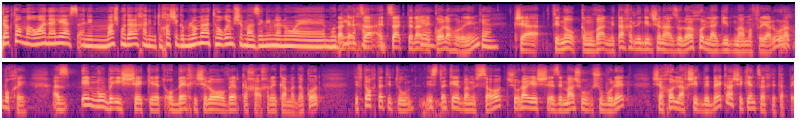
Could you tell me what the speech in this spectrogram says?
דוקטור מרואן אליאס, אני ממש מודה לך, אני בטוחה שגם לא מעט הורים שמאזינים לנו uh, מודים רק לך. רק עצה קטנה כן. לכל ההורים. כן. כשהתינוק כמובן מתחת לגיל שנה אז הוא לא יכול להגיד מה מפריע לו, הוא רק בוכה. אז אם הוא באי שקט או בכי שלא עובר ככה אחרי כמה דקות, לפתוח את הטיטון, להסתכל במפסעות, שאולי יש איזה משהו שהוא בולט, שיכול להחשיד בבקע, שכן צריך לטפל.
